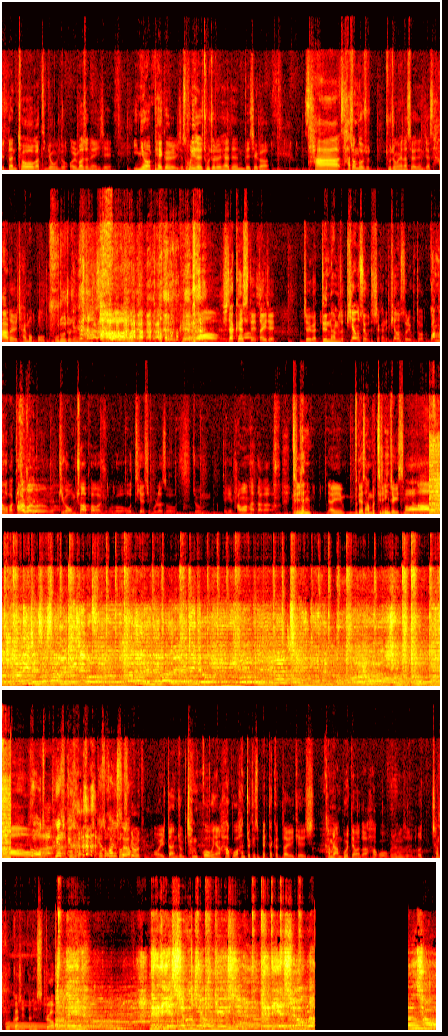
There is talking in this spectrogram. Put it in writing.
일단 저 같은 경우도 얼마 전에 이제 인이어 팩을 이제 소리를 조절을 해야 되는데 제가 4, 4 정도 조, 조정을 해놨어야 되는데 4를 잘못 보고 9로 조정을 해놨어요. 와. 시작했을 때 딱 이제 저희가 든 하면서 피아노 소리부터 시작하는데 피아노 소리부터가 꽝 하고 아이고 아이고 아이고. 귀가 엄청 아파가지고 그거 어떻게 할지 몰라서 좀 되게 당황하다가 틀린 아니 무대에서 한번 틀린 적이 있습니다. 아. 넌 이제 세상을 뒤집어 하셨어요? 시끄러울 텐데. 어, 일단 좀 참고 그냥 하고 한쪽 계속 뺐다 꼈다 이렇게 시, 카메라 안 보일 때마다 하고 그러면서 어, 참고 끝까지 일단 했었던 제가 뒤에 수만 소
